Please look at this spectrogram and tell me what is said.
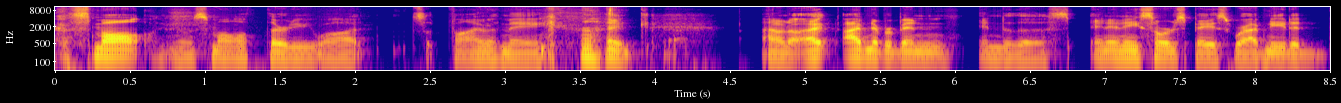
a small, you know, small thirty watt. It's fine with me. like I don't know. I I've never been into the in any sort of space where I've needed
